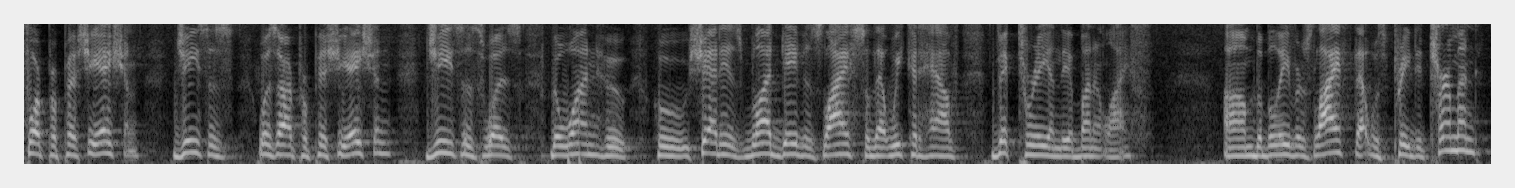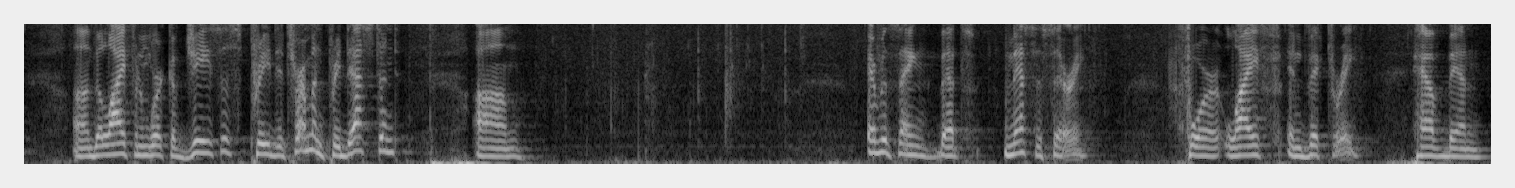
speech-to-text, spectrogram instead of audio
for propitiation. Jesus was our propitiation. Jesus was the one who, who shed his blood, gave his life so that we could have victory in the abundant life. Um, the believer's life that was predetermined, uh, the life and work of Jesus, predetermined, predestined. Um, everything that's necessary for life and victory have been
